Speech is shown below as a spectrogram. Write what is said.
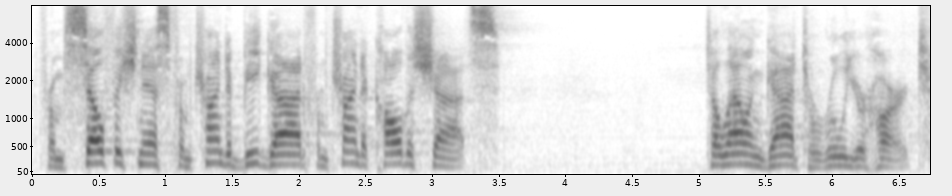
from selfishness, from trying to be God, from trying to call the shots, to allowing God to rule your heart.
